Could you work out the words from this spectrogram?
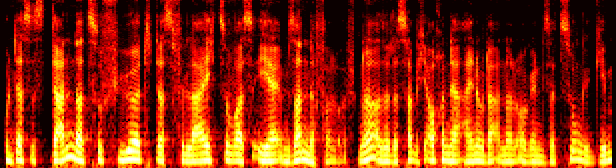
Und dass es dann dazu führt, dass vielleicht sowas eher im Sande verläuft. Ne? Also das habe ich auch in der einen oder anderen Organisation gegeben.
